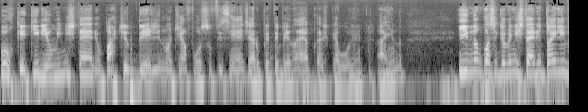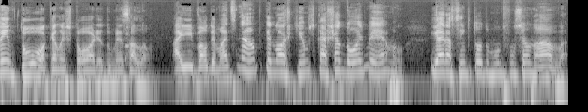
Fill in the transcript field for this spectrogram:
porque queria o ministério. O partido dele não tinha força suficiente, era o PTB na época, acho que é hoje ainda, e não conseguiu o ministério. Então ele inventou aquela história do mensalão. Aí Valdemar disse: não, porque nós tínhamos caixa 2 mesmo. E era assim que todo mundo funcionava.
